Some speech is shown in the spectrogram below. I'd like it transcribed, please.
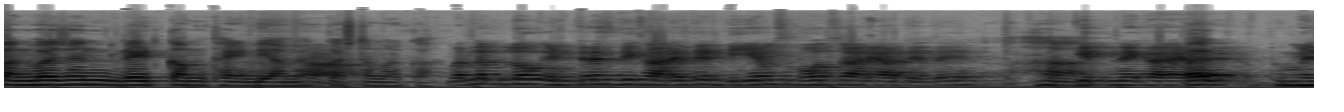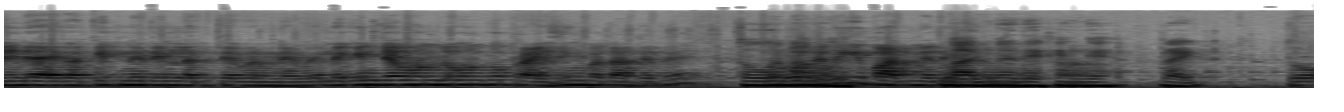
कन्वर्जन रेट कम था इंडिया में हाँ, कस्टमर का। मतलब लोग इंटरेस्ट दिखा रहे थे डीएम्स बहुत सारे आते थे हाँ, कितने का है मिल जाएगा कितने दिन लगते हैं बनने में लेकिन जब हम लोग उनको प्राइसिंग बताते थे तो तो बोलते थे कि बाद में बाद में देखेंगे। राइट तो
